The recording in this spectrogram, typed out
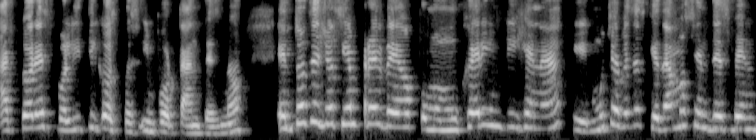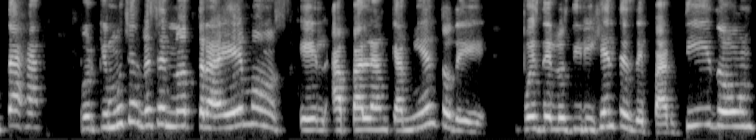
actores políticos, pues, importantes, ¿no? Entonces yo siempre veo como mujer indígena que muchas veces quedamos en desventaja porque muchas veces no traemos el apalancamiento de, pues, de los dirigentes de partido,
